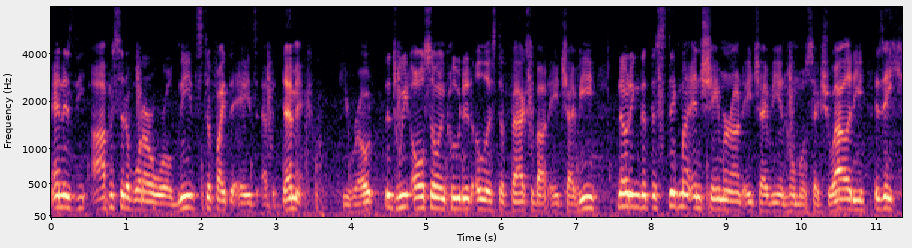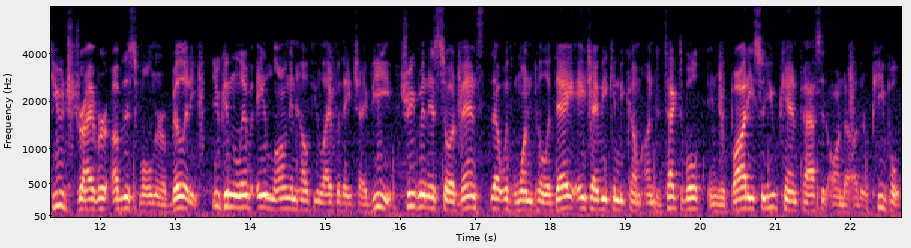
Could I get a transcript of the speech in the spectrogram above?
and is the opposite of what our world needs to fight the AIDS epidemic he wrote. The tweet also included a list of facts about HIV, noting that the stigma and shame around HIV and homosexuality is a huge driver of this vulnerability. You can live a long and healthy life with HIV. Treatment is so advanced that with one pill a day, HIV can become undetectable in your body so you can't pass it on to other people.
